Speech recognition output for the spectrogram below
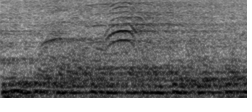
Please welcome Officer Secretary Bill Goldford.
